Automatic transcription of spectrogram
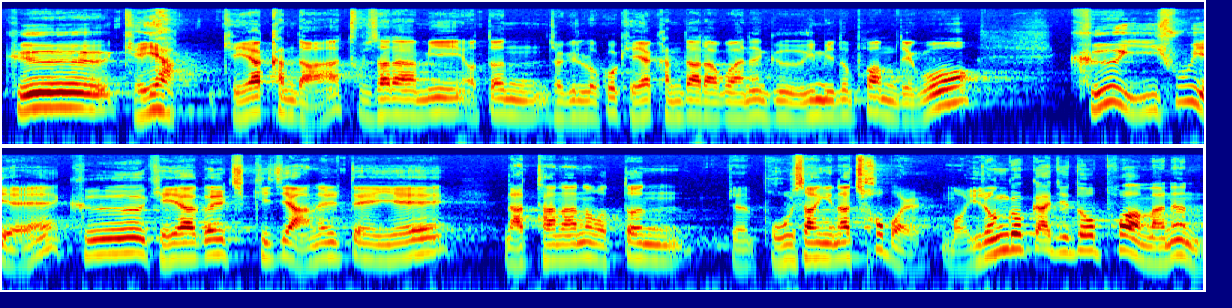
그 계약, 계약한다. 두 사람이 어떤 저기를 놓고 계약한다라고 하는 그 의미도 포함되고 그 이후에 그 계약을 지키지 않을 때에 나타나는 어떤 보상이나 처벌 뭐 이런 것까지도 포함하는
